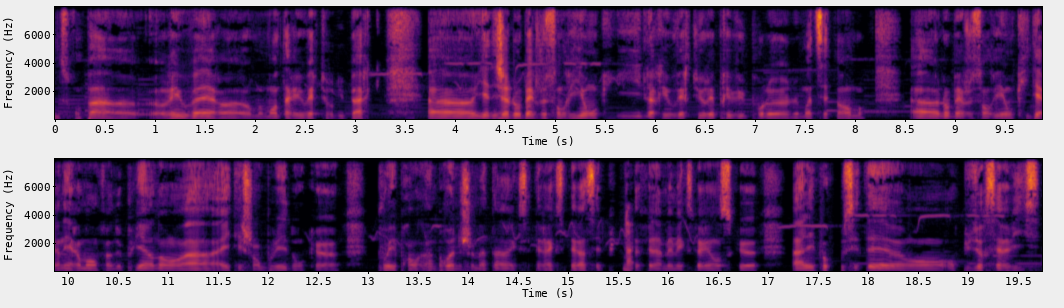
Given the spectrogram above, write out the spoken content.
ne seront pas euh, réouverts euh, au moment de la réouverture du parc. Euh, Il y a déjà l'auberge de Cendrillon qui, la réouverture est prévue pour le, le mois de septembre. Euh, l'auberge de Cendrillon qui dernièrement, enfin depuis un an, a, a été chamboulée. Donc, euh, vous pouvez prendre un brunch le matin, etc., etc. C'est plus Ouais. tout à fait la même expérience que à l'époque où c'était en, en plusieurs services.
